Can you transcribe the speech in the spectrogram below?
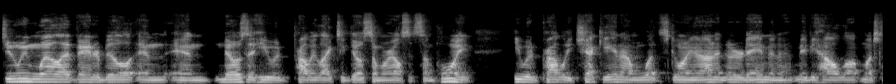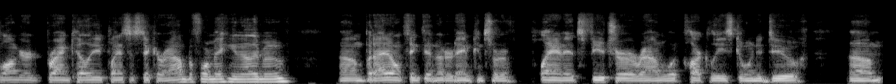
doing well at Vanderbilt and and knows that he would probably like to go somewhere else at some point, he would probably check in on what's going on at Notre Dame and maybe how much longer Brian Kelly plans to stick around before making another move. Um, but I don't think that Notre Dame can sort of plan its future around what Clark Lea is going to do um,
